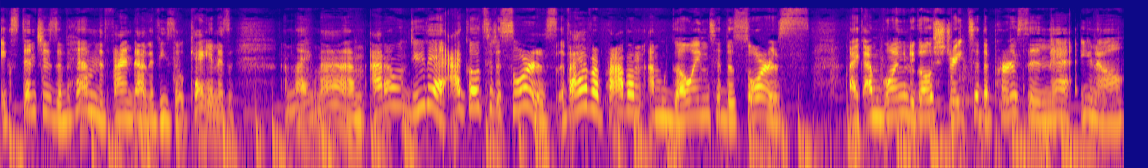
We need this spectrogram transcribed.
extensions of him to find out if he's okay. And it's, I'm like, mom, I don't do that. I go to the source. If I have a problem, I'm going to the source. Like, I'm going to go straight to the person that, you know,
